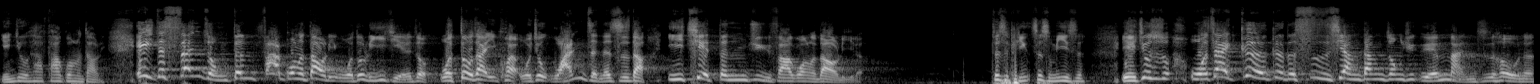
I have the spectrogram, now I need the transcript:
研究它发光的道理，哎，这三种灯发光的道理我都理解了之后，我斗在一块，我就完整的知道一切灯具发光的道理了。这是平这什么意思？也就是说，我在各个的事项当中去圆满之后呢，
